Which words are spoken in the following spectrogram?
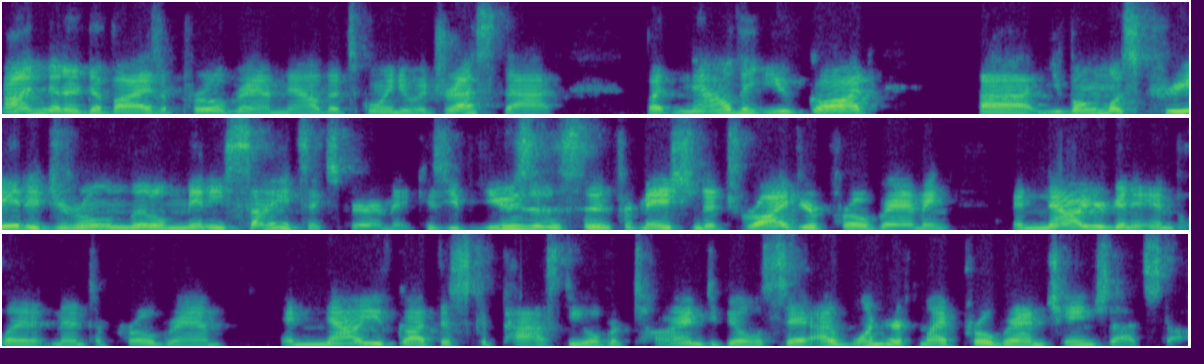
I'm going to devise a program now that's going to address that. But now that you've got, uh, you've almost created your own little mini science experiment because you've used this information to drive your programming, and now you're going to implement a program and now you've got this capacity over time to be able to say, I wonder if my program changed that stuff.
